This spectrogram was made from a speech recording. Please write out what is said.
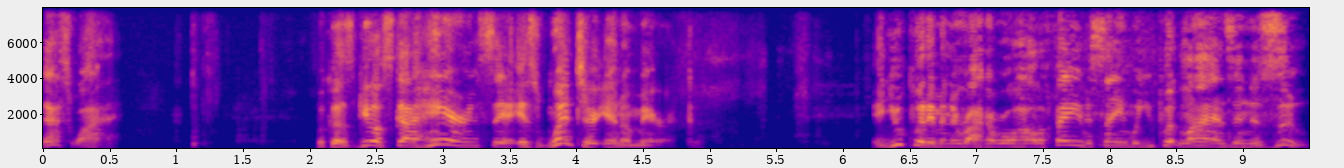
That's why. Because Gil Scott Heron said it's winter in America. And you put him in the Rock and Roll Hall of Fame the same way you put lions in the zoo.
